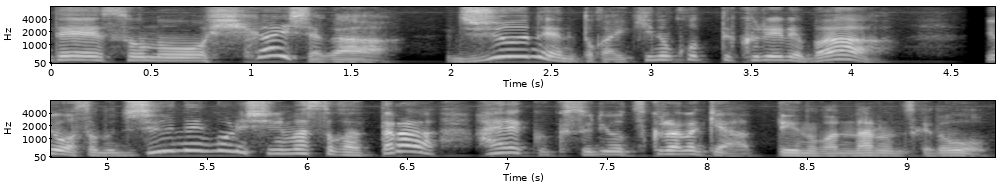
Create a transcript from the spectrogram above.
で、その被害者が10年とか生き残ってくれれば要はその10年後に死にますとかだったら、早く薬を作らなきゃっていうのがなるんですけど、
